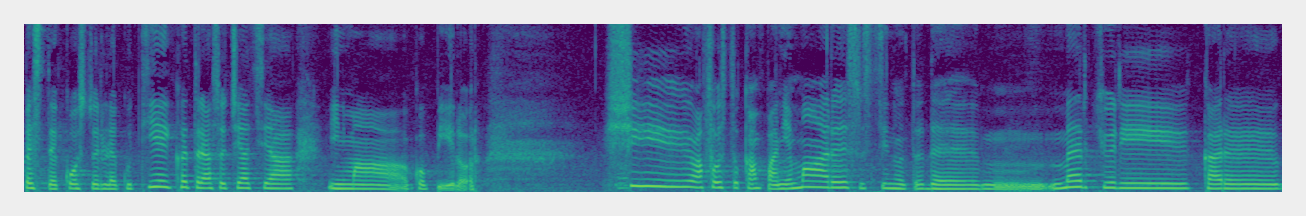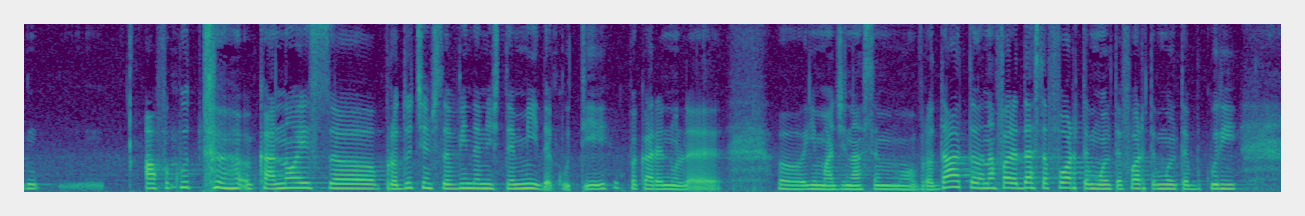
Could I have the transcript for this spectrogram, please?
peste costurile cutiei, către Asociația Inima Copiilor. Și a fost o campanie mare, susținută de Mercury, care a făcut ca noi să producem și să vindem niște mii de cutii pe care nu le uh, imaginasem vreodată. În afară de asta, foarte multe, foarte multe bucurii uh,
